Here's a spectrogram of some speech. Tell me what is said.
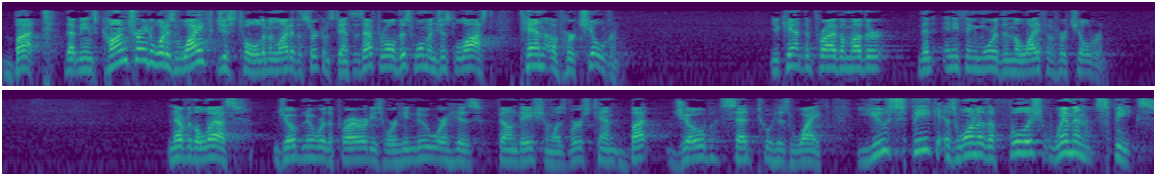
But, that means contrary to what his wife just told him in light of the circumstances, after all, this woman just lost 10 of her children. You can't deprive a mother than anything more than the life of her children. Nevertheless, Job knew where the priorities were. He knew where his foundation was. Verse 10, But Job said to his wife, You speak as one of the foolish women speaks.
